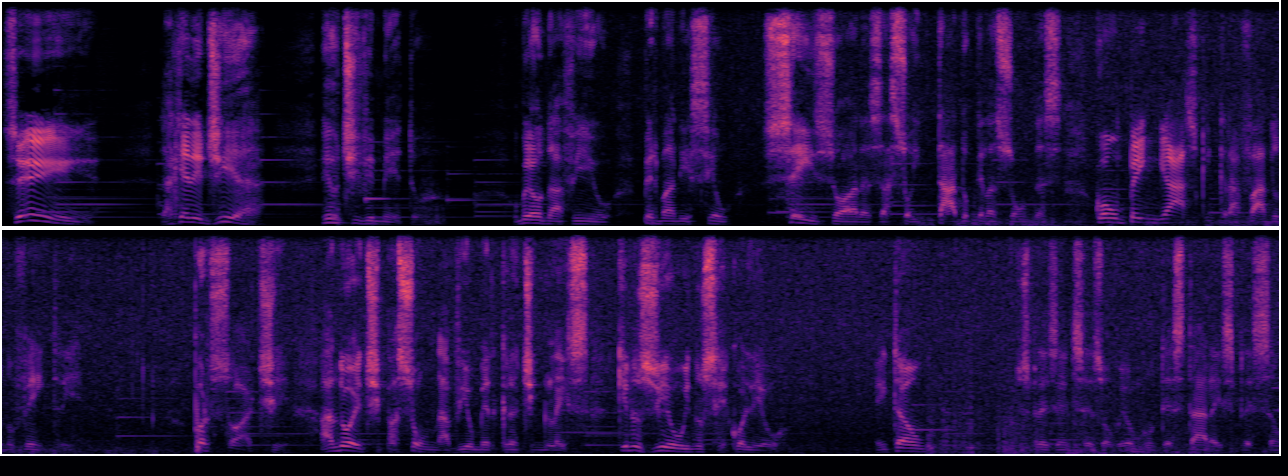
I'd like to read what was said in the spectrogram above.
Sim, naquele dia eu tive medo. O meu navio permaneceu seis horas açoitado pelas ondas, com um penhasco encravado no ventre. Por sorte, à noite passou um navio mercante inglês que nos viu e nos recolheu. Então, um dos presentes resolveu contestar a expressão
